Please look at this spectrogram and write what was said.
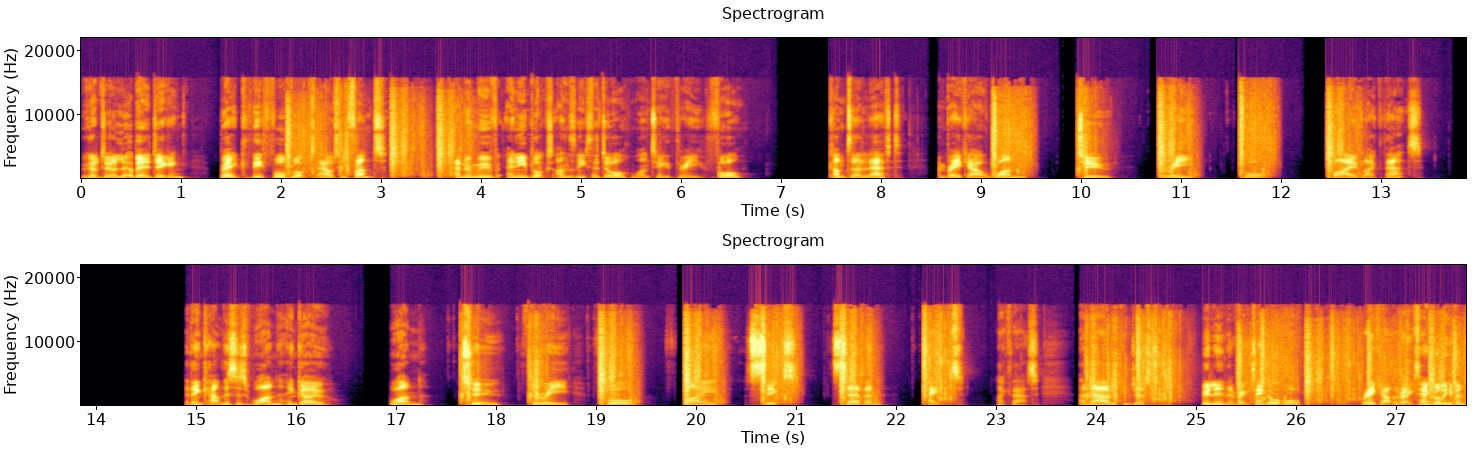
we've got to do a little bit of digging. Break the four blocks out in front and remove any blocks underneath the door. One, two, three, four. Come to the left and break out one, two, three, four, five like that and then count this as one and go one, two, three, four, five, six, seven, eight, like that. And now we can just fill in the rectangle or break out the rectangle even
